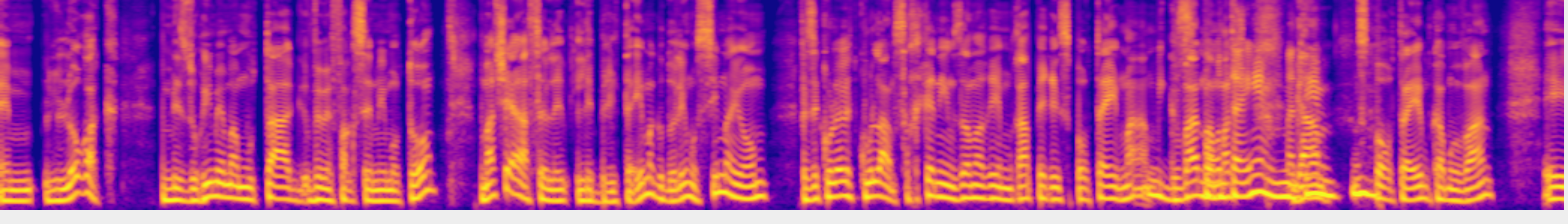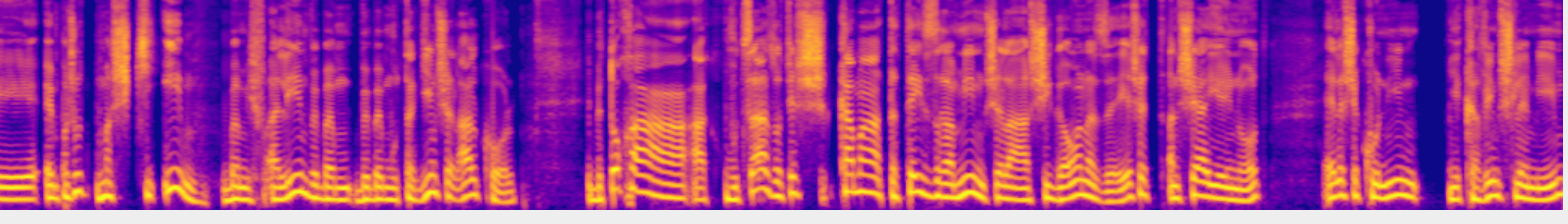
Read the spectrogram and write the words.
הם לא רק מזוהים עם המותג ומפרסמים אותו, מה שהסלבריטאים הגדולים עושים היום, וזה כולל את כולם, שחקנים, זמרים, ראפרים, ספורטאים, מה מגוון ממש... ספורטאים, מדהים. גם ספורטאים כמובן, אה, הם פשוט משקיעים במפעלים ובמ- ובמותגים של אלכוהול. בתוך הקבוצה הזאת יש כמה תתי זרמים של השיגעון הזה, יש את אנשי היינות, אלה שקונים יקבים שלמים,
